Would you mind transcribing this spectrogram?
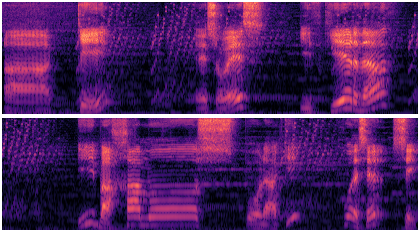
aquí. Eso es. Izquierda. Y bajamos por aquí. ¿Puede ser? Sí.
